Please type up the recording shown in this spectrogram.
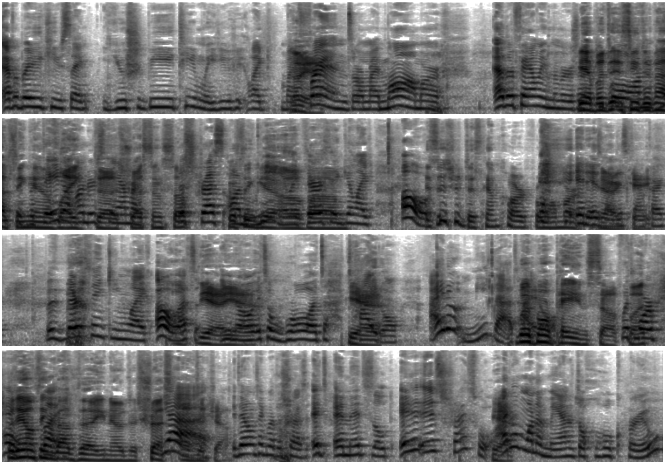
everybody keeps saying you should be team lead. You should, like my Oh, yeah. friends or my mom or other family members. Yeah, but see, they're not thinking but of, they like, don't the understand stress like and the stuff. stress They're on me. like they're um, thinking like, oh, Is this your discount card for Walmart? it is Yeah, my okay. discount card. But they're thinking like, oh, that's yeah, you know, yeah. it's a role, it's a title. I don't need that With more title. pay and stuff. With but, more But they don't think but- about the, you know, the stress Yeah, of the job. they don't think about the stress. It's and it's it is stressful. Yeah. I don't want to manage a whole crew.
